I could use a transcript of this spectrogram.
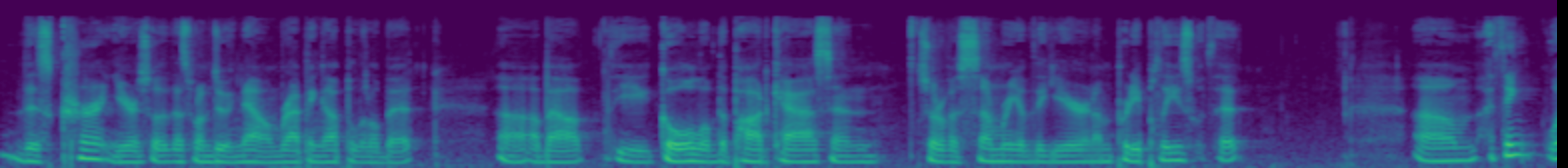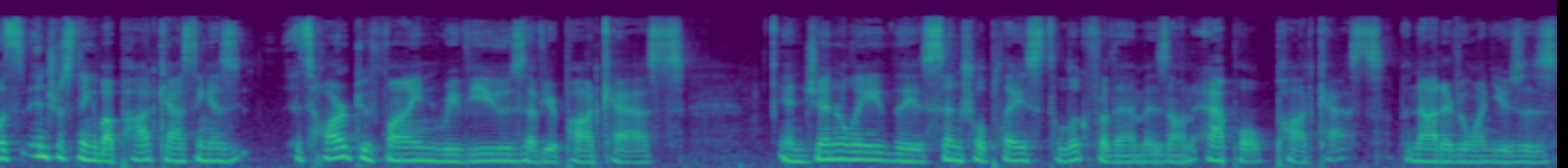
this current year, so that's what I'm doing now. I'm wrapping up a little bit uh, about the goal of the podcast and sort of a summary of the year, and I'm pretty pleased with it. Um, I think what's interesting about podcasting is it's hard to find reviews of your podcasts, and generally the central place to look for them is on Apple Podcasts, but not everyone uses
